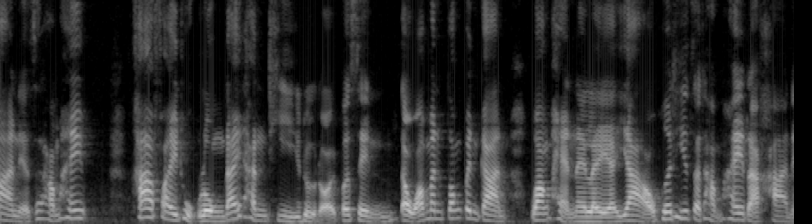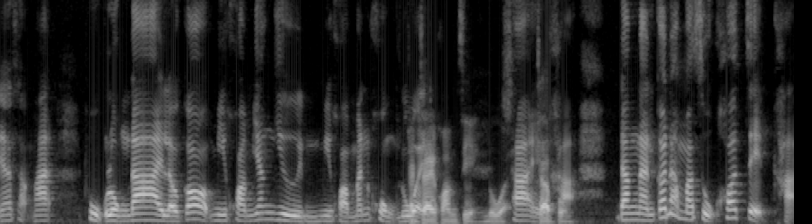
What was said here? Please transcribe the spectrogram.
มาเนี่ยจะทำให้ค่าไฟถูกลงได้ทันทีหรือร้อยเปอร์เซ็นต์แต่ว่ามันต้องเป็นการวางแผนในระยะยาว เพื่อที่จะทำให้ราคาเนี่ยสามารถถูกลงได้แล้วก็มีความยั่งยืน มีความมั่นคงด้วยกระจายความเสี่ยงด้วยใช่ค่ะดังนั้นก็นำมาสู่ข้อ 7 ค่ะ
